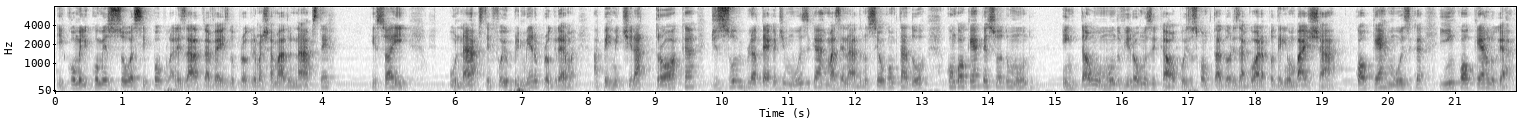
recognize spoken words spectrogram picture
e como ele começou a se popularizar através do programa chamado Napster? Isso aí. O Napster foi o primeiro programa a permitir a troca de sua biblioteca de música armazenada no seu computador com qualquer pessoa do mundo. Então o mundo virou musical, pois os computadores agora poderiam baixar qualquer música e em qualquer lugar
